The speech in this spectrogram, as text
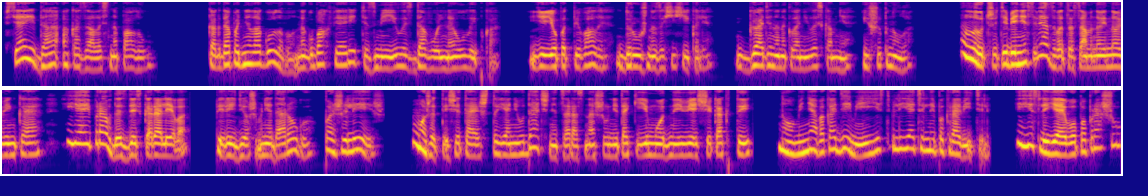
Вся еда оказалась на полу. Когда подняла голову, на губах Фиоретти змеилась довольная улыбка. Ее подпевалы дружно захихикали. Гадина наклонилась ко мне и шепнула. «Лучше тебе не связываться со мной, новенькая. Я и правда здесь королева. Перейдешь мне дорогу, пожалеешь. Может, ты считаешь, что я неудачница, раз ношу не такие модные вещи, как ты, но у меня в академии есть влиятельный покровитель, и если я его попрошу,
